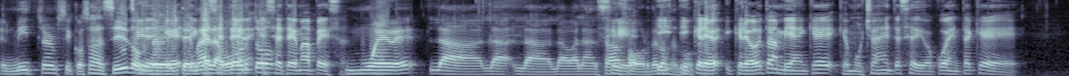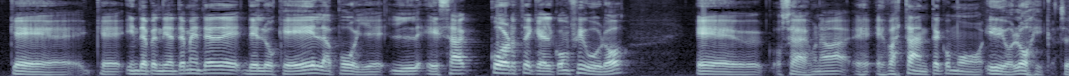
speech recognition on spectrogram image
en midterms y cosas así, Sí, donde de que- el tema de del aborto ese tema pesa. mueve la, la, la, la balanza a favor de y, los y demócratas. creo, y creo también que, que mucha gente se dio cuenta que, que, que independientemente de, de lo que él apoye, esa corte que él configuró, eh, o sea, es, una, es, es bastante como ideológica. Sí.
